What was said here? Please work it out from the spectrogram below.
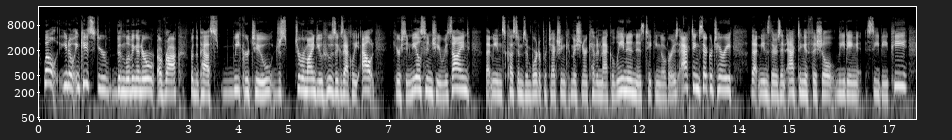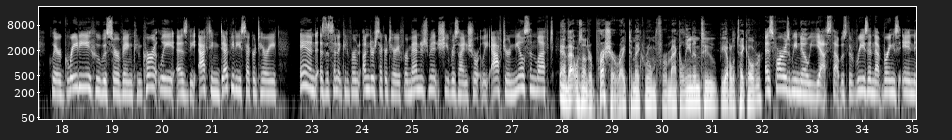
Well, you know, in case you've been living under a rock for the past week or two, just to remind you who's exactly out. Kirstjen Nielsen, she resigned. That means Customs and Border Protection Commissioner Kevin McAleenan is taking over as acting secretary. That means there's an acting official leading CBP. Claire Grady, who was serving concurrently as the acting deputy secretary, and as the Senate confirmed Undersecretary for Management, she resigned shortly after Nielsen left. And that was under pressure, right, to make room for McAleenan to be able to take over? As far as we know, yes. That was the reason that brings in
